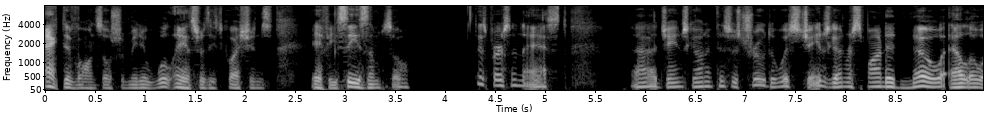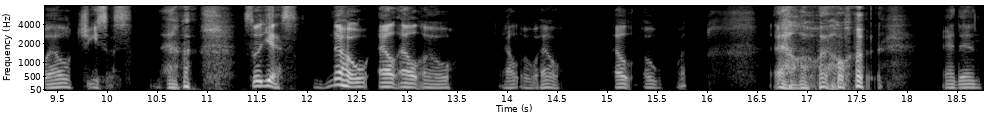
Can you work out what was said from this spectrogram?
active on social media, will answer these questions if he sees them. So this person asked uh, James Gunn if this was true, to which James Gunn responded, "No, lol, Jesus." so yes, no, llo, lol, lo what, lol. And then,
